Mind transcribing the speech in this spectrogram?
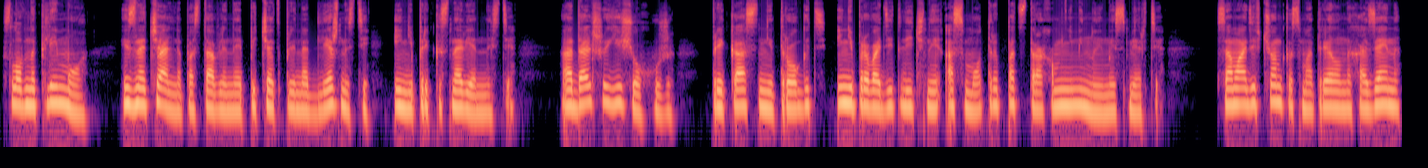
словно клеймо, изначально поставленная печать принадлежности и неприкосновенности. А дальше еще хуже — приказ не трогать и не проводить личные осмотры под страхом неминуемой смерти. Сама девчонка смотрела на хозяина,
